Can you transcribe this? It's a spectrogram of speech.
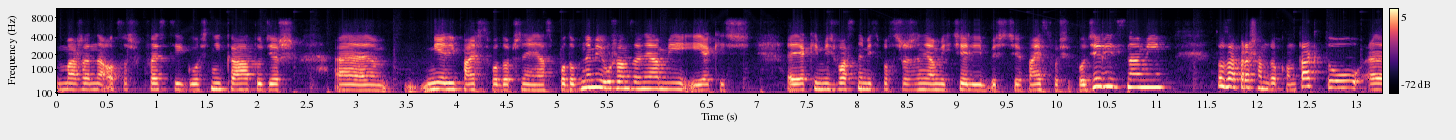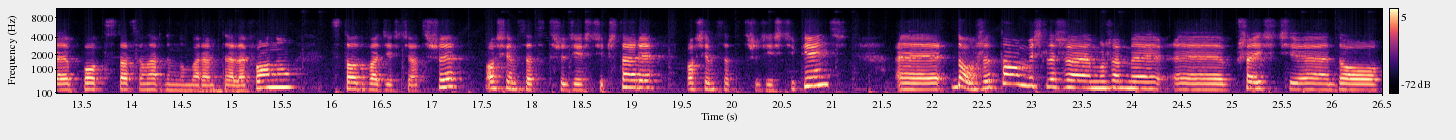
Marzenę o coś w kwestii głośnika, tudzież mieli Państwo do czynienia z podobnymi urządzeniami i jakieś, jakimiś własnymi spostrzeżeniami chcielibyście Państwo się podzielić z nami, to zapraszam do kontaktu e, pod stacjonarnym numerem telefonu 123 834 835. Dobrze, to myślę, że możemy e, przejść do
